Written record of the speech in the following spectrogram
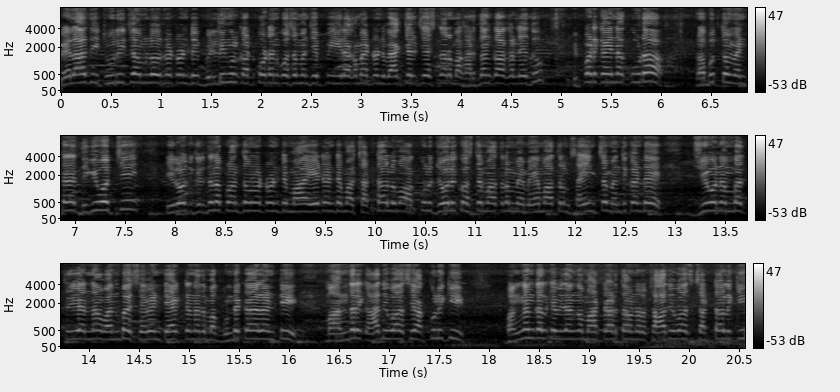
వేలాది టూరిజంలో ఉన్నటువంటి బిల్డింగులు కట్టుకోవడానికి కోసం అని చెప్పి ఈ రకమైనటువంటి వ్యాఖ్యలు చేస్తున్నారు. మాకు అర్థం కాకలేదు. ఇప్పటికైనా కూడా ప్రభుత్వం వెంటనే దిగి వచ్చి ఈరోజు గిరిజన ప్రాంతంలో ఉన్నటువంటి మా ఏంటంటే మా చట్టాలు మా హక్కులు జోలికి వస్తే మాత్రం మేము ఏమాత్రం సహించం. ఎందుకంటే జియో నెంబర్ త్రీ అన్న వన్ బై సెవెంటీ యాక్ట్ అన్నది మా గుండెకాయలంటి మా అందరికి ఆదివాసీ హక్కులకి భంగం కలిగే విధంగా మాట్లాడుతూ ఉన్నారు. ఆదివాసీ చట్టాలకి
